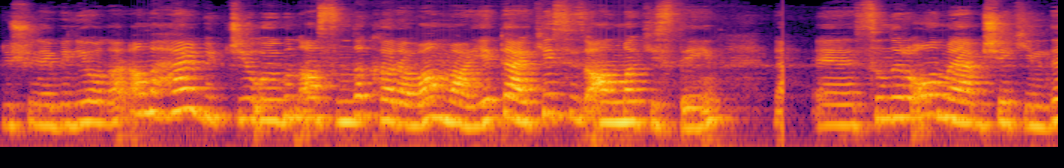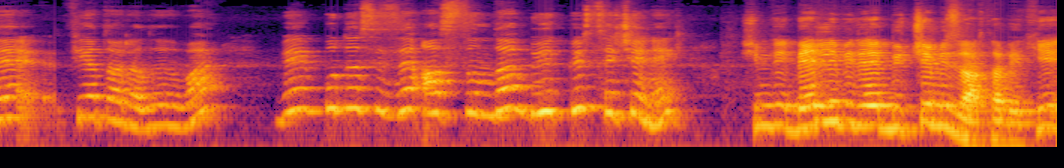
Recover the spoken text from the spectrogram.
düşünebiliyorlar. Ama her bütçeye uygun aslında karavan var. Yeter ki siz almak isteyin. Yani, e, sınırı olmayan bir şekilde fiyat aralığı var. Ve bu da size aslında büyük bir seçenek. Şimdi belli bir de bütçemiz var tabii ki.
